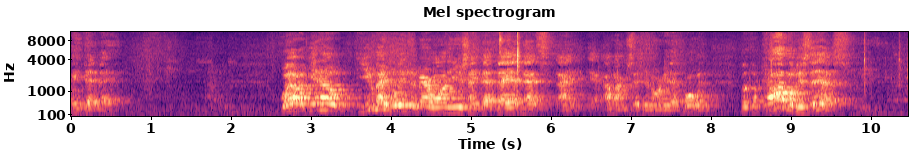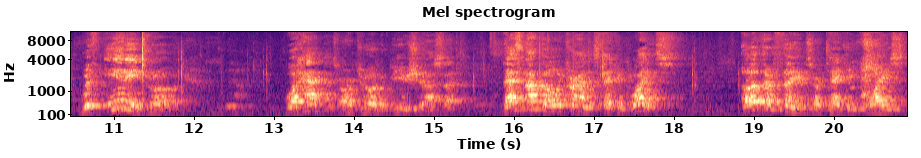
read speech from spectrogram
ain't that bad. Well, you know, you may believe that marijuana use ain't that bad, and that's, I, I'm not going to sit argue that point. But the problem is this. With any drug, what happens, or drug abuse, should I say, that's not the only crime that's taking place. Other things are taking place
